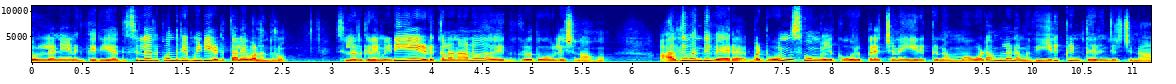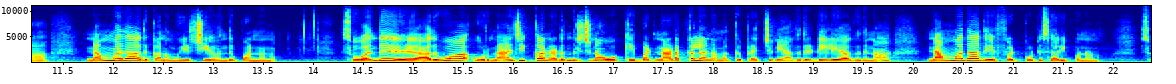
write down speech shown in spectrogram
சொல்லனே எனக்கு தெரியாது. சிலருக்கு வந்து ரெமிடி எடுத்தாலே வளர்ந்துடும் சிலருக்கு ரெமிடியே எடுக்கலைனாலும் எக் க்ரோத் ஓவலேஷன் ஆகும். அது வந்து வேறு. பட் ஒன்ஸ் உங்களுக்கு ஒரு பிரச்சனை இருக்குது நம்ம உடம்புல நமக்கு இருக்குன்னு தெரிஞ்சிருச்சுன்னா நம்ம தான் அதுக்கான முயற்சியை வந்து பண்ணணும். ஸோ வந்து அதுவாக ஒரு மேஜிக்காக நடந்துருச்சுன்னா ஓகே பட் நடக்கலை நமக்கு பிரச்சனை ஆகுது டிலே ஆகுதுன்னா நம்ம தான் அதை எஃபர்ட் போட்டு சரி பண்ணணும். ஸோ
